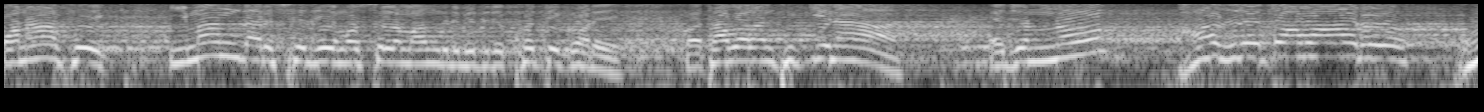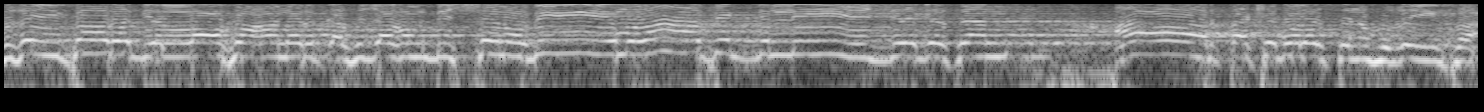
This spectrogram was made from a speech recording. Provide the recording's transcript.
মোনাফিক ইমানদার সে যে মুসলমানদের ভিতরে ক্ষতি করে। কথা বলেন ঠিক কিনা? এজন্য হজরত আমার হুজাইফা রাদিয়াল্লাহু আনহুর কাছে যখন বিশ্ব নবী মুনাফিকদের দিল্লি দিয়ে গেছেন, আর তাকে বলেছেন হুজাইফা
